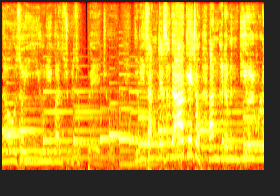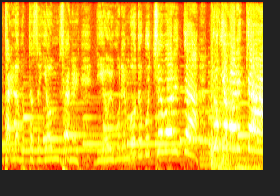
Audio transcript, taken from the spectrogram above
나 어서 이 유리관 속에서 빼줘 유리상자에서 나가게 해줘. 안 그러면 네 얼굴로 달라붙어서 염산을 네 얼굴에 모두 묻혀버린다. 녹여버린다.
